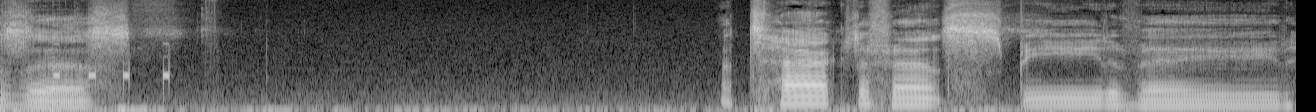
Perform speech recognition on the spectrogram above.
Is this? Attack, defense, speed, evade.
